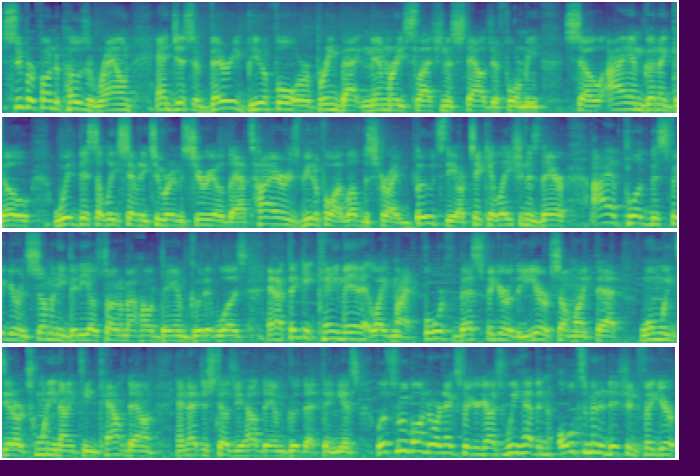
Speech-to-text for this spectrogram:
super fun to pose around, and just very beautiful or bring back memory slash nostalgia for me. So I am going to go with this Elite 72 Rey Mysterio. The attire is beautiful. I love the striped boots. The articulation is there. I have plugged this figure in so many videos talking about how damn good it was, and I think it came in at like my fourth fourth best figure of the year or something like that when we did our 2019 countdown, and that just tells you how damn good that thing is. Let's move on to our next figure, guys. We have an Ultimate Edition figure,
